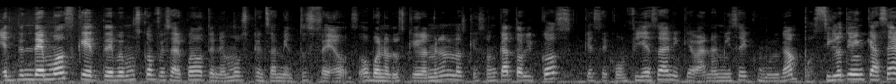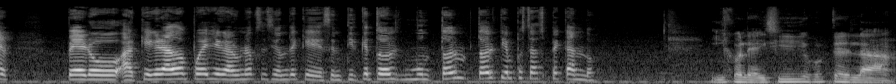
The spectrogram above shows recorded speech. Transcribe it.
entendemos que debemos confesar cuando tenemos pensamientos feos, o bueno, los que al menos los que son católicos, que se confiesan y que van a misa y comulgan, pues sí lo tienen que hacer. Pero ¿a qué grado puede llegar una obsesión de que sentir que todo el mundo, todo todo el tiempo estás pecando? Híjole, ahí sí yo creo que la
